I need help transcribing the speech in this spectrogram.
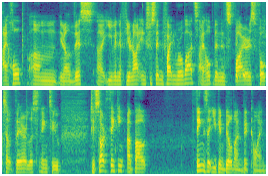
I hope, um, you know, this, uh, even if you're not interested in fighting robots, I hope that inspires folks out there listening to, to start thinking about things that you can build on Bitcoin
